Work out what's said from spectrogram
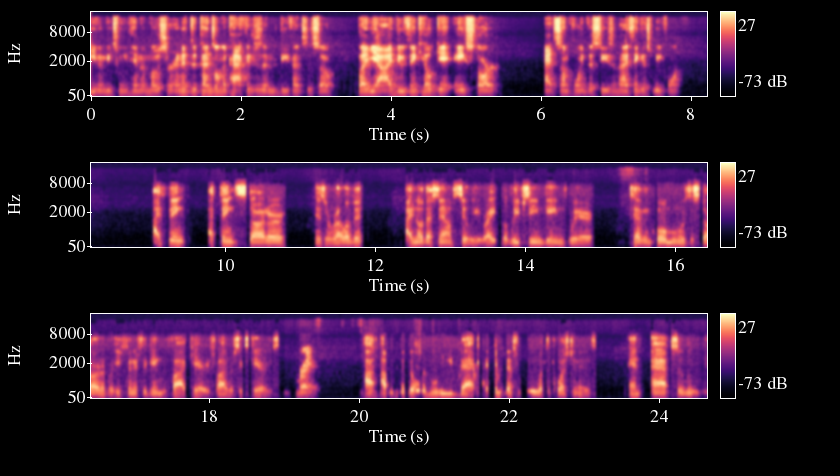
even between him and Mostert, and it depends on the packages and the defenses. So, but yeah, I do think he'll get a start at some point this season. I think it's week one. I think I think starter is irrelevant. I know that sounds silly, right? But we've seen games where Tevin Coleman was the starter, but he finished the game with five carries, five or six carries. Right. I, am going to go with lead back. I think that's really what the question is. And absolutely.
